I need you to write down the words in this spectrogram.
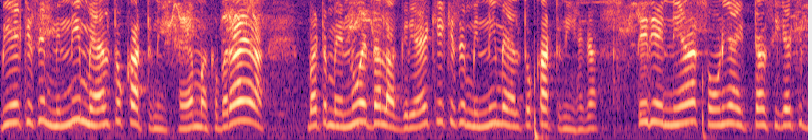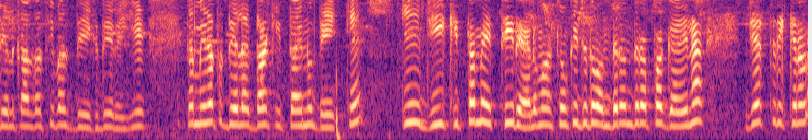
ਵੀ ਇਹ ਕਿਸੇ ਮਿੰਨੀ ਮਹਿਲ ਤੋਂ ਘੱਟ ਨਹੀਂ, ਹੈ ਮਕਬਰਾ ਆ ਬਟ ਮੈਨੂੰ ਇਦਾਂ ਲੱਗ ਰਿਹਾ ਹੈ ਕਿ ਕਿਸੇ ਮਿੰਨੀ ਮਹਿਲ ਤੋਂ ਘੱਟ ਨਹੀਂ ਹੈਗਾ। ਤੇ ਇਹਦੀਆਂ ਇੰਨੀਆਂ ਸੋਹਣੀਆਂ ਇੱਟਾਂ ਸੀਗਾ ਕਿ ਦਿਲ ਕਰਦਾ ਸੀ ਬਸ ਦੇਖਦੇ ਰਹੀਏ। ਤੇ ਮੇਰਾ ਤਾਂ ਦਿਲ ਇਦਾਂ ਕੀਤਾ ਇਹਨੂੰ ਦੇਖ ਕੇ ਕਿ ਜੀ ਕੀਤਾ ਮੈਂ ਇੱਥੇ ਹੀ ਰਹਿ ਲਵਾਂ, ਕਿਉਂਕਿ ਜਦੋਂ ਅੰਦਰ ਅੰਦਰ ਆਪਾਂ ਗਏ ਨਾ, ਜਿਸ ਤਰੀਕੇ ਨਾਲ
